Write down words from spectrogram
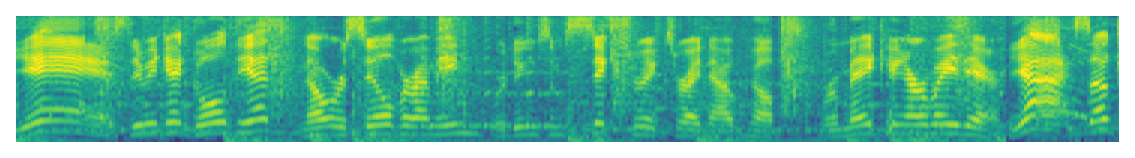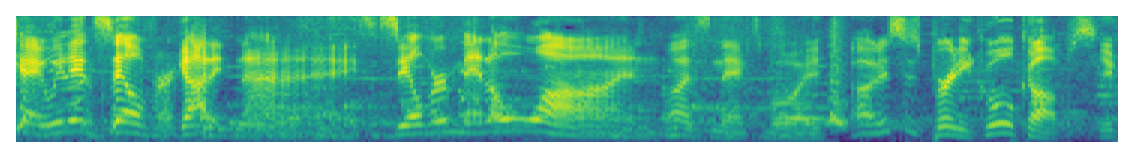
Yes. Did we get gold yet? No, we're silver, I mean. We're doing some sick tricks right now, Cups. We're making our way there. Yes, okay, we did silver. Got it, nice. Silver medal one. What's next, boy? Oh, this is pretty cool, Cups. You,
